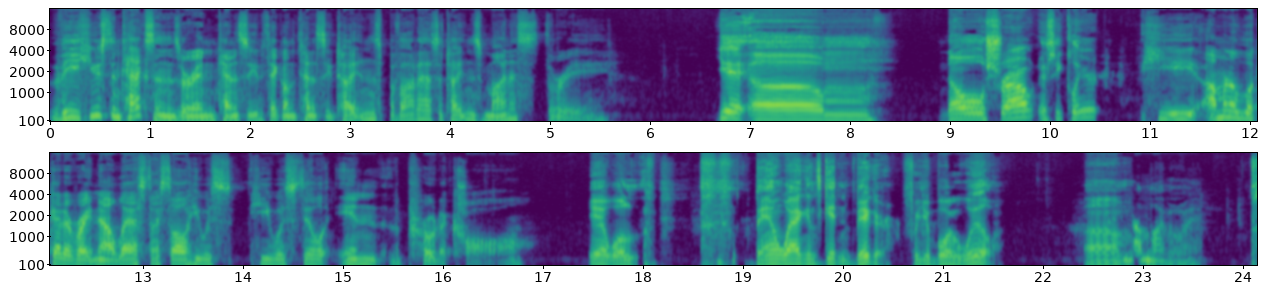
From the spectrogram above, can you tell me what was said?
The Houston Texans are in Tennessee to take on the Tennessee Titans. Bovada has the Titans minus three. Yeah, um no Stroud Is he cleared? He I'm gonna look at it right now. Last I saw he was he was still in the protocol. Yeah, well bandwagon's getting bigger for your boy Will. Um not my boy.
